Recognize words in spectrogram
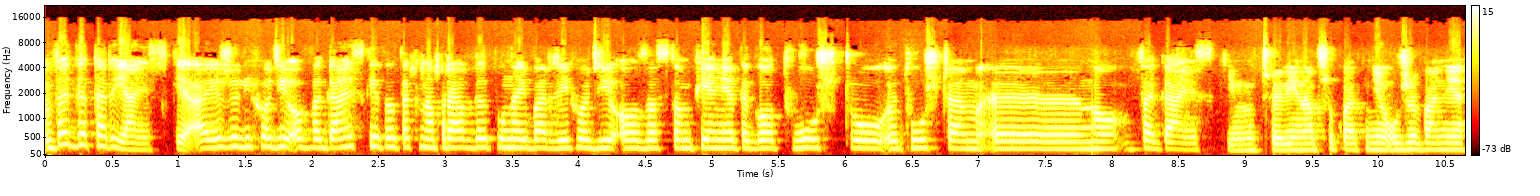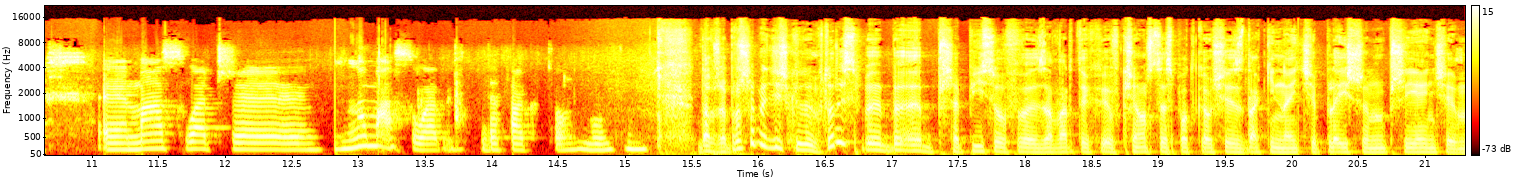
Wegetariańskie, a jeżeli chodzi o wegańskie, to tak naprawdę tu najbardziej chodzi o zastąpienie tego tłuszczu tłuszczem e, no, wegańskim, czyli na przykład nieużywanie e, masła czy no masła de facto. Dobrze, proszę powiedzieć, który z e, przepisów zawartych w książce spotkał się z takim najcieplejszym przyjęciem,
